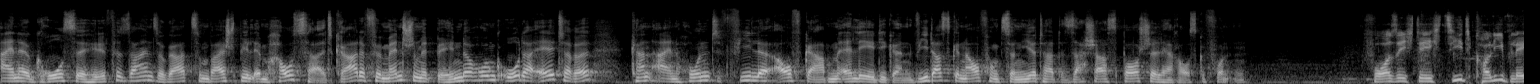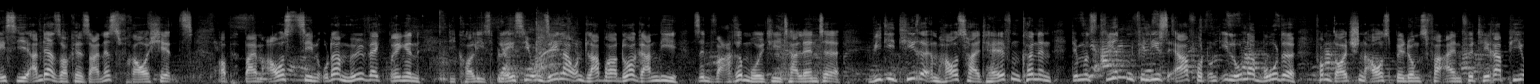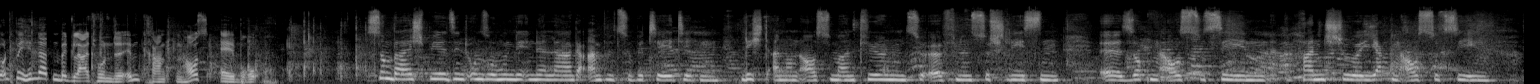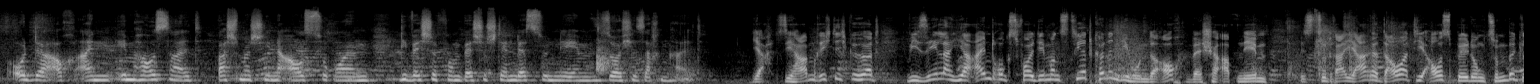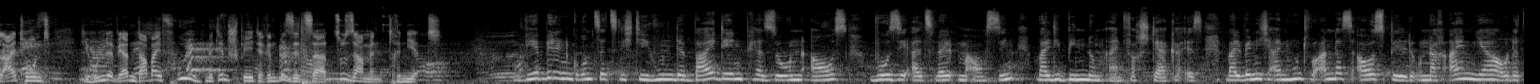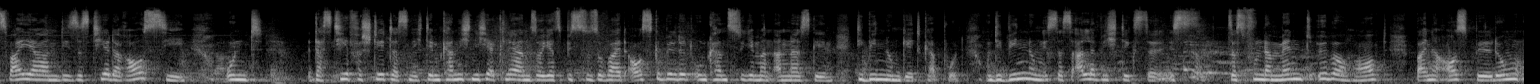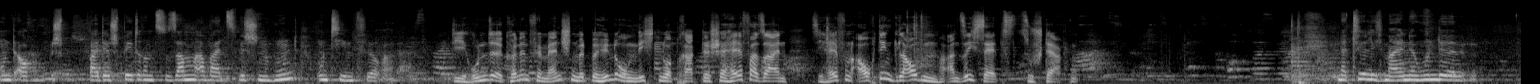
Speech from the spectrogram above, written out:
eine große Hilfe sein, sogar zum Beispiel im Haushalt. Gerade für Menschen mit Behinderung oder Ältere kann ein Hund viele Aufgaben erledigen. Wie das genau funktioniert, hat Sascha Sporschel herausgefunden. Vorsichtig zieht Collie Blazy an der Socke seines Frauchens. Ob beim Ausziehen oder Müll wegbringen. Die Collies Blazy und Sela und Labrador Gandhi sind wahre Multitalente. Wie die Tiere im Haushalt helfen können, demonstrierten Felice Erfurt und Ilona Bode vom Deutschen Ausbildungsverein für Therapie- und Behindertenbegleithunde im Krankenhaus Elbruch. Zum Beispiel sind unsere Hunde in der Lage, Ampel zu betätigen, Licht an- und auszumachen, Türen zu öffnen, zu schließen, äh, Socken auszuziehen, Handschuhe, Jacken auszuziehen oder auch ein, im Haushalt Waschmaschine auszuräumen, die Wäsche vom Wäscheständer zu nehmen, solche Sachen halt. Ja, Sie haben richtig gehört. Wie Sela hier eindrucksvoll demonstriert, können die Hunde auch Wäsche abnehmen. Bis zu drei Jahre dauert die Ausbildung zum Begleithund. Die Hunde werden dabei früh mit dem späteren Besitzer zusammen trainiert. Wir bilden grundsätzlich die Hunde bei den Personen aus, wo sie als Welpen auch sind, weil die Bindung einfach stärker ist. Weil wenn ich einen Hund woanders ausbilde und nach einem Jahr oder zwei Jahren dieses Tier da rausziehe und das Tier versteht das nicht. Dem kann ich nicht erklären, so jetzt bist du soweit ausgebildet und kannst zu jemand anders gehen. Die Bindung geht kaputt. Und die Bindung ist das Allerwichtigste, ist das Fundament überhaupt bei einer Ausbildung und auch bei der späteren Zusammenarbeit zwischen Hund und Teamführer. Die Hunde können für Menschen mit Behinderung nicht nur praktische Helfer sein, sie helfen auch den Glauben an sich selbst zu stärken. Natürlich, meine Hunde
